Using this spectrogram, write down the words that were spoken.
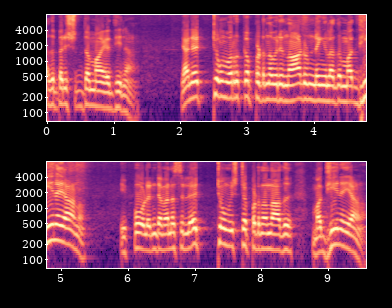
അത് പരിശുദ്ധമായ ദീനാണ്. ഞാൻ ഏറ്റവും വെറുക്കപ്പെടുന്ന ഒരു നാടുണ്ടെങ്കിൽ അത് മദീനയാണ്. ഇപ്പോൾ എന്റെ മനസ്സിൽ ഏറ്റവും ഇഷ്ടപ്പെടുന്ന നാട് മദീനയാണ്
